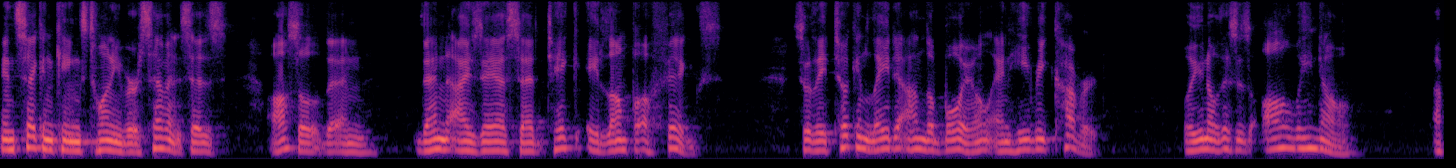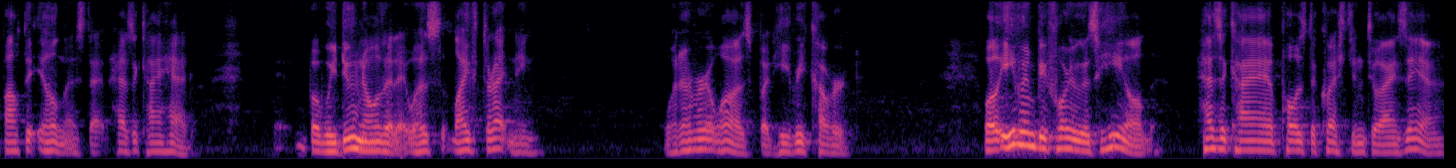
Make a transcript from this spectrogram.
In 2 Kings 20, verse 7, it says, also then, then Isaiah said, Take a lump of figs so they took and laid it on the boil, and he recovered. Well, you know, this is all we know about the illness that Hezekiah had. But we do know that it was life threatening, whatever it was, but he recovered. Well, even before he was healed, Hezekiah posed a question to Isaiah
